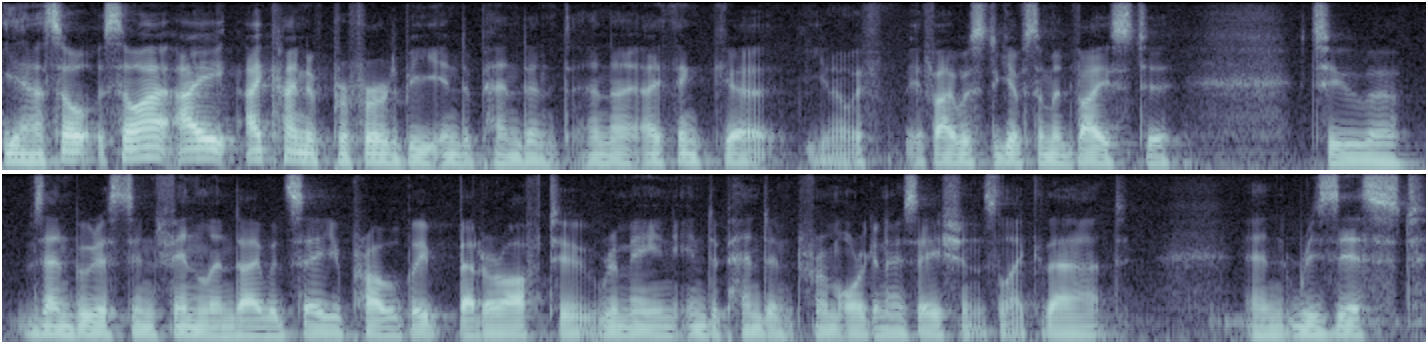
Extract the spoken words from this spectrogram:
yeah, so so I, I, I, kind of prefer to be independent, and I, I think uh, you know if if I was to give some advice to to uh, Zen Buddhists in Finland, I would say you're probably better off to remain independent from organizations like that and resist.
